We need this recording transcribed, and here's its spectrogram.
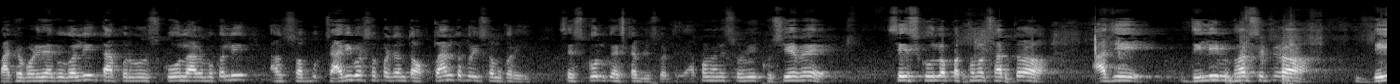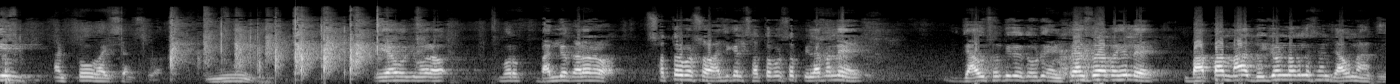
ପାଠ ପଢିବାକୁ ଗଲି ତା ପୂର୍ବରୁ ସ୍କୁଲ ଆରମ୍ଭ କଲି ଆଉ ସବୁ ଚାରି ବର୍ଷ ପର୍ଯ୍ୟନ୍ତ ଅକ୍ଲାନ୍ତ ପରିଶ୍ରମ କରି ସେ ସ୍କୁଲକୁ ଏଷ୍ଟାବ୍ଲିଶ କରିଥିଲି ଆପଣମାନେ ଶୁଣି ଖୁସି ହେବେ ସେଇ ସ୍କୁଲର ପ୍ରଥମ ଛାତ୍ର ଆଜି ଦିଲ୍ଲୀ ୟୁନିଭର୍ସିଟିର dean and pro vice chancellor ଏହା ହେଉଛି ମୋର ମୋର ବାଲ୍ୟକାଳର ସତର ବର୍ଷ ଆଜିକାଲି ସତର ବର୍ଷ ପିଲାମାନେ ଯାଉଛନ୍ତି କୋଉଠି ଏଣ୍ଟ୍ରାନ୍ସ ଦେବା ପାଇଁ ହେଲେ ବାପା ମା ଦୁଇ ଜଣ ନଗଲେ ସେମାନେ ଯାଉନାହାନ୍ତି।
